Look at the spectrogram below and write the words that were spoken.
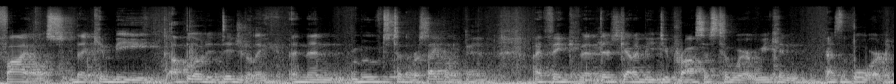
files that can be uploaded digitally and then moved to the recycling bin, I think that there's got to be due process to where we can, as the board,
